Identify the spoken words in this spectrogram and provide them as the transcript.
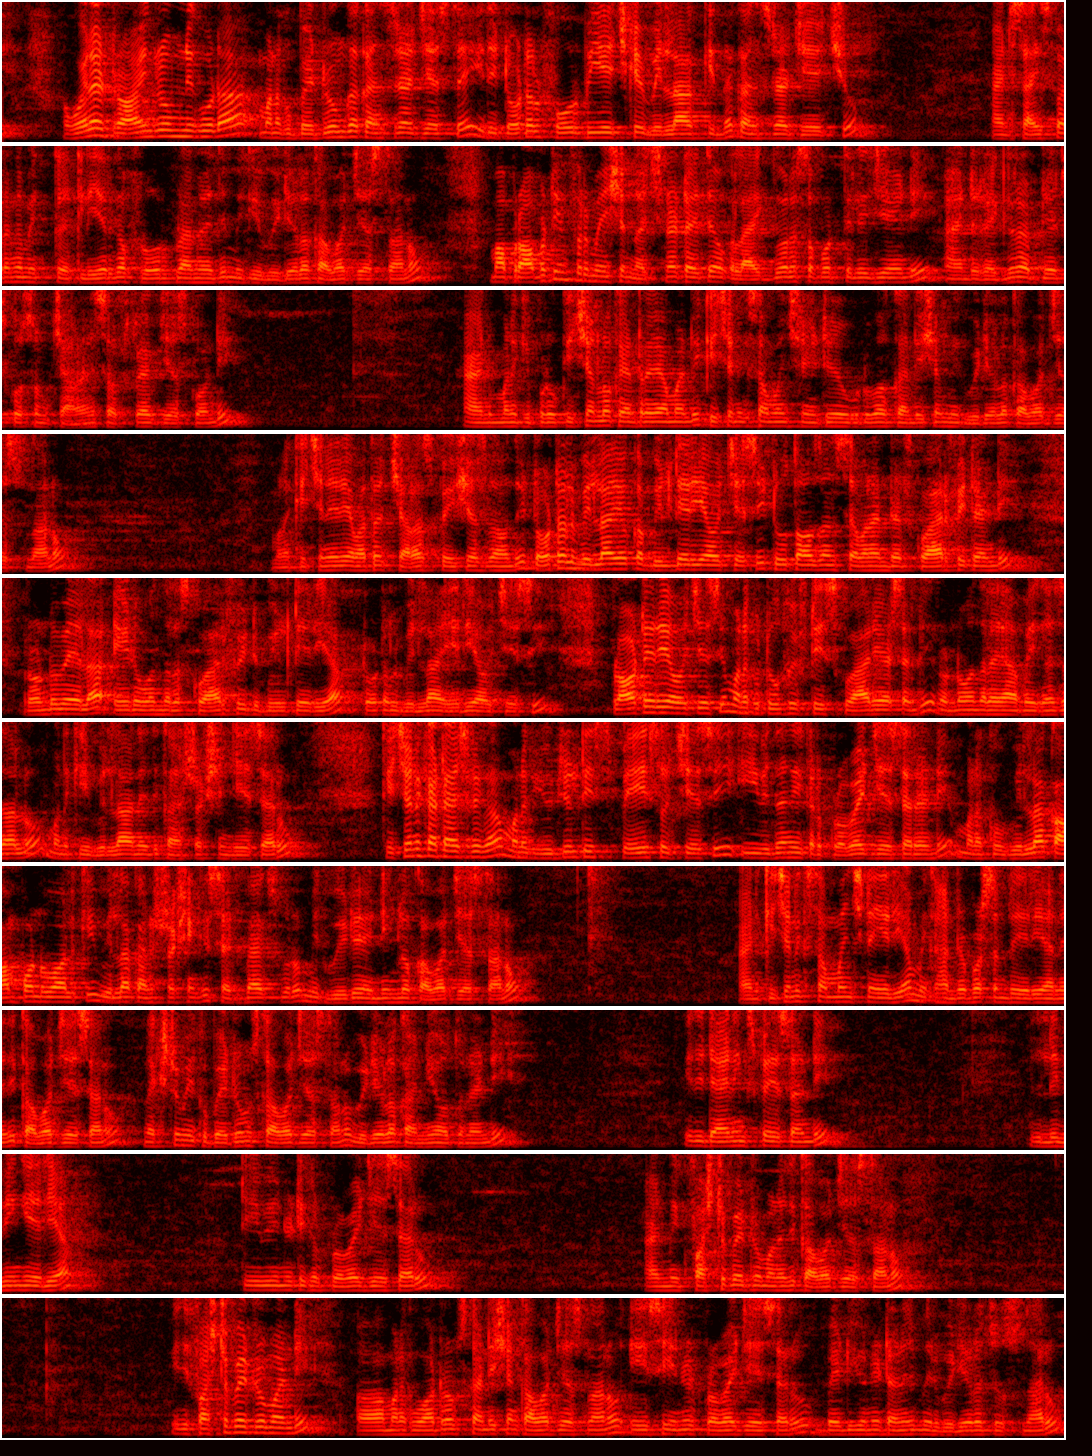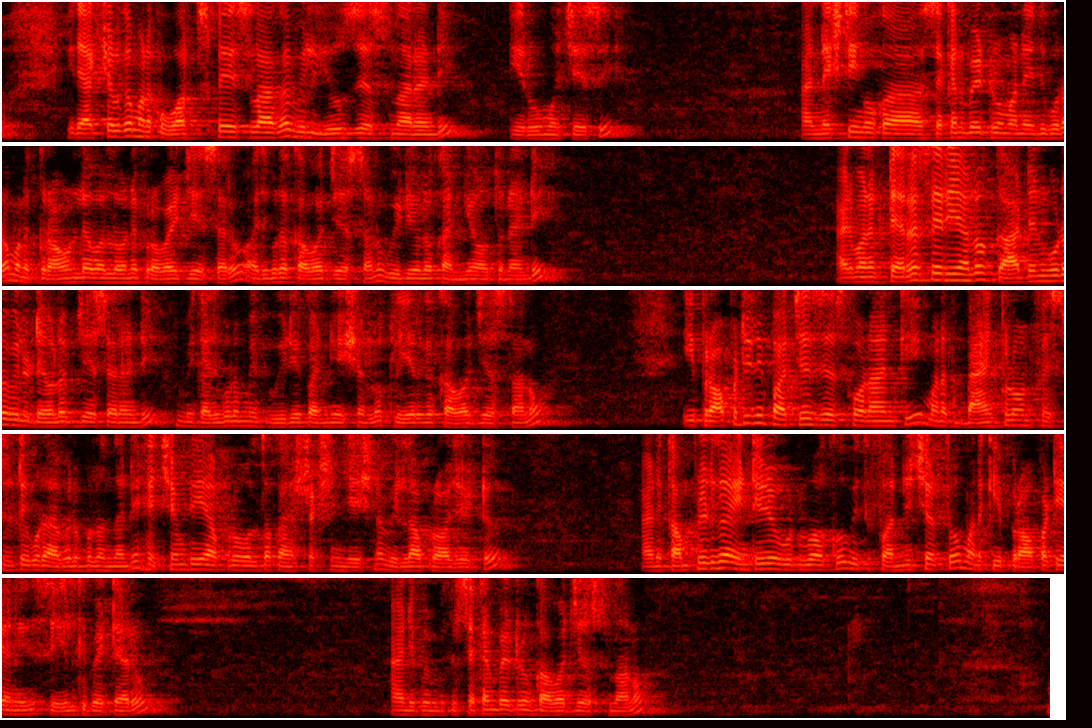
ఒకవేళ డ్రాయింగ్ రూమ్ని కూడా మనకు బెడ్రూమ్గా కన్సిడర్ చేస్తే ఇది టోటల్ ఫోర్ బిహెచ్కే విల్లా కింద కన్సిడర్ చేయొచ్చు. అండ్ సైజ్ పరంగా మీకు క్లియర్గా ఫ్లోర్ ప్లాన్ అనేది మీకు ఈ వీడియోలో కవర్ చేస్తాను. మా ప్రాపర్టీ ఇన్ఫర్మేషన్ నచ్చినట్టయితే ఒక లైక్ ద్వారా సపోర్ట్ తెలియజేయండి. అండ్ రెగ్యులర్ అప్డేట్స్ కోసం ఛానల్ని సబ్స్క్రైబ్ చేసుకోండి. అండ్ మనకి ఇప్పుడు కిచెన్లోకి ఎంటర్ అయ్యామండి. కిచెన్కి సంబంధించిన ఇంటీరియర్ వుడ్ వర్క్ కండిషన్ మీకు వీడియోలో కవర్ చేస్తున్నాను. మన కిచెన్ ఏరియా మాత్రం చాలా స్పేషియస్గా ఉంది. టోటల్ విల్లా యొక్క బిల్ట్ ఏరియా వచ్చేసి two thousand seven hundred square feet అండి. రెండు వేల ఏడు వందల square feet built area total villa area వచ్చేసి. ప్లాట్ ఏరియా వచ్చేసి మనకు టూ ఫిఫ్టీ స్క్వేర్ యార్డ్స్ అండి. రెండు వందల యాభై గజాల్లో మనకి విల్లా అనేది కన్స్ట్రక్షన్ చేశారు. కిచెన్కి అటాచ్డ్గా మనకు యూటిలిటీ స్పేస్ వచ్చేసి ఈ విధంగా ఇక్కడ ప్రొవైడ్ చేశారండి. మనకు విల్లా కాంపౌండ్ వాల్కి విల్లా కన్స్ట్రక్షన్కి సెట్ బ్యాక్స్ కూడా మీకు వీడియో ఎండింగ్లో కవర్ చేస్తాను. అండ్ కిచెన్కి సంబంధించిన ఏరియా మీకు హండ్రెడ్ పర్సెంట్ ఏరియా అనేది కవర్ చేశాను. నెక్స్ట్ మీకు బెడ్రూమ్స్ కవర్ చేస్తాను. వీడియోలో కన్యూ అవుతుందండి. ఇది డైనింగ్ స్పేస్ అండి. ఇది లివింగ్ ఏరియా. టీవీ యూనిట్ ఇక్కడ ప్రొవైడ్ చేశారు. అండ్ మీకు ఫస్ట్ బెడ్రూమ్ అనేది కవర్ చేస్తాను. ఇది ఫస్ట్ బెడ్రూమ్ అండి. మనకు వార్డ్రోబ్స్ కండిషన్ కవర్ చేస్తున్నాను. ఏసీ యూనిట్ ప్రొవైడ్ చేశారు. బెడ్ యూనిట్ అనేది మీరు వీడియోలో చూస్తున్నారు. ఇది యాక్చువల్గా మనకు వర్క్ స్పేస్ లాగా వీళ్ళు యూజ్ చేస్తున్నారండి. ఈ రూమ్ వచ్చేసి. అండ్ నెక్స్ట్ ఇంకొక సెకండ్ బెడ్రూమ్ అనేది కూడా మనకు గ్రౌండ్ లెవెల్లోనే ప్రొవైడ్ చేశారు. అది కూడా కవర్ చేస్తాను. వీడియోలో కన్యూ అవుతున్నాయండి అండ్ మనకు టెర్రస్ ఏరియాలో గార్డెన్ కూడా వీళ్ళు డెవలప్ చేశారండి. మీకు అది కూడా మీకు వీడియో కండిషన్లో క్లియర్గా కవర్ చేస్తాను. ఈ ప్రాపర్టీని పర్చేస్ చేసుకోవడానికి మనకు బ్యాంక్ లోన్ ఫెసిలిటీ కూడా అవైలబుల్ ఉందండి. హెచ్ఎండి అప్రూవల్తో కన్స్ట్రక్షన్ చేసిన విల్లా ప్రాజెక్టు. అండ్ కంప్లీట్గా ఇంటీరియర్ వుడ్ వర్క్ విత్ ఫర్నిచర్తో మనకి ఈ ప్రాపర్టీ అనేది సేల్కి పెట్టారు. అండ్ ఇప్పుడు మీకు సెకండ్ బెడ్రూమ్ కవర్ చేస్తున్నాను.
